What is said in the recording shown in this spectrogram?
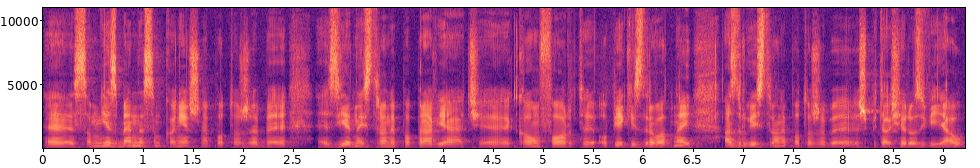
e, są niezbędne, są konieczne po to, żeby z jednej strony poprawiać komfort opieki zdrowotnej, a z drugiej strony po to, żeby szpital się rozwijał,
